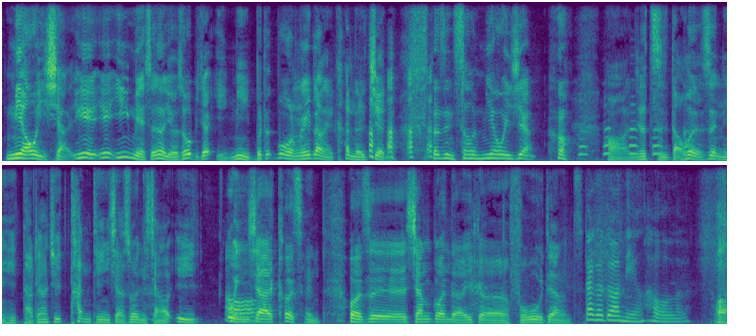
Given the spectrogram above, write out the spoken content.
瞄一下，因为因为医美诊所有时候比较隐秘，不不容易让你看得见，但是你稍微瞄一下，啊，你就知道，或者是你打电话去探听一下，说你想要预 问一下课程、或者是相关的一个服务这样子。大概都要年后了。哦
